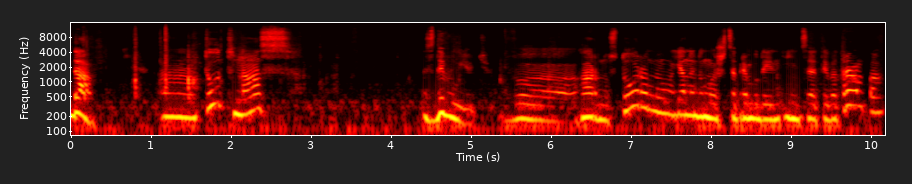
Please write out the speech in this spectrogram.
Да. Тут нас здивують в гарну сторону. Я не думаю, що це прям буде ініціатива Трампа.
